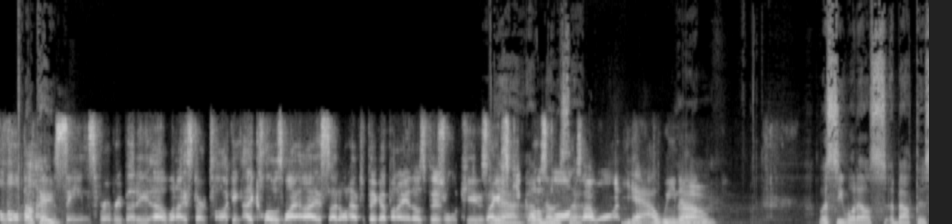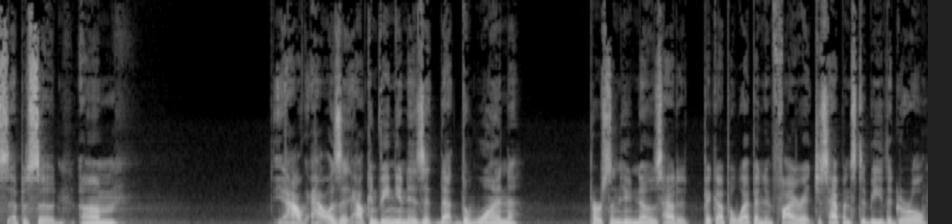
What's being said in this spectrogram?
A little behind Okay. the scenes for everybody. Uh, when I start talking, I close my eyes so I don't have to pick up on any of those visual cues. I can just keep going I've as long that. as I want. yeah we know Um, let's see what else about this episode. Um, how how is it? How convenient is it that the one person who knows how to pick up a weapon and fire it just happens to be the girl?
